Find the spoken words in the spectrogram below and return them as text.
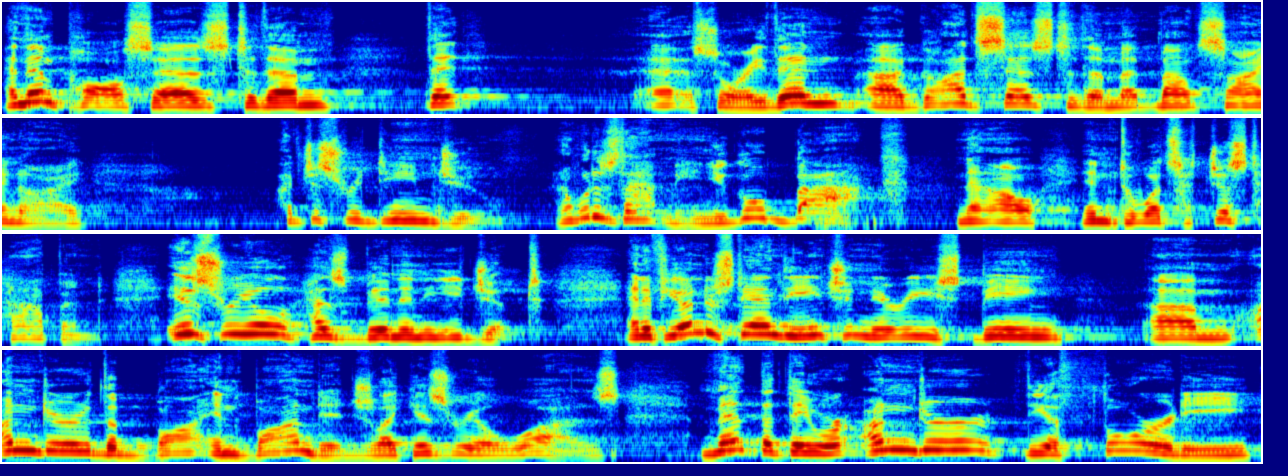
And then Paul says to them that, uh, sorry, then uh, God says to them at Mount Sinai, I've just redeemed you. Now, what does that mean? You go back now into what's just happened. Israel has been in Egypt. And if you understand the ancient Near East being um, under the in bondage like Israel was, meant that they were under the authority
